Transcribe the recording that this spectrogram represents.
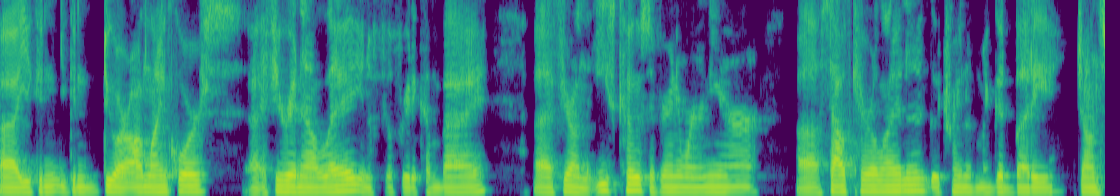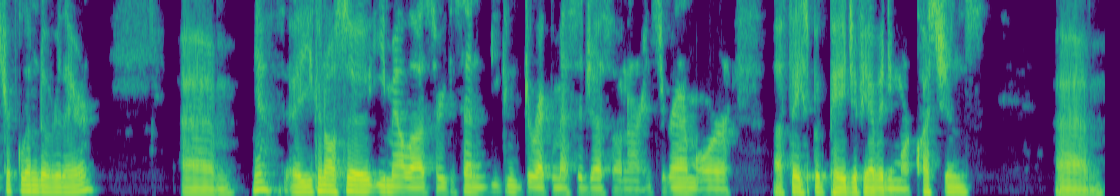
uh, you can you can do our online course uh, if you're in LA. You know, feel free to come by. Uh, if you're on the East Coast, if you're anywhere near uh, South Carolina, go train with my good buddy John Strickland over there um, yeah, uh, you can also email us or you can send, you can direct message us on our Instagram or a Facebook page if you have any more questions. Um,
